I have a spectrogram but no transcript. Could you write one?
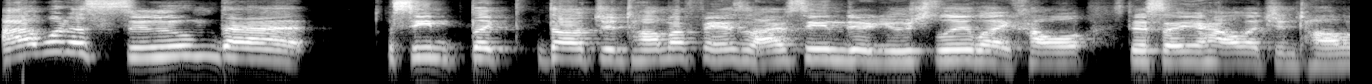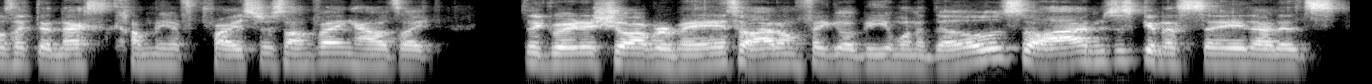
I would assume that see like the Gintama fans that I've seen, they're usually like how they're saying how like Gintama's like the next coming of Christ or something, how it's like the greatest show ever made. So I don't think it'll be one of those. So I'm just gonna say that it's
